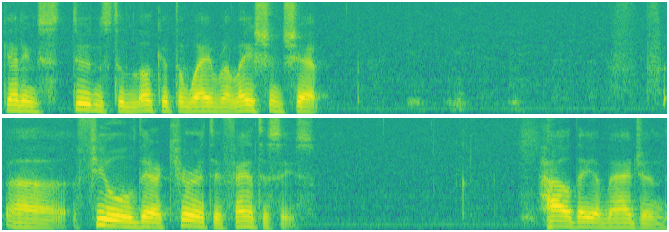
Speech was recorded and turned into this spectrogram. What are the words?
getting students to look at the way relationship uh, fueled their curative fantasies. How they imagined,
